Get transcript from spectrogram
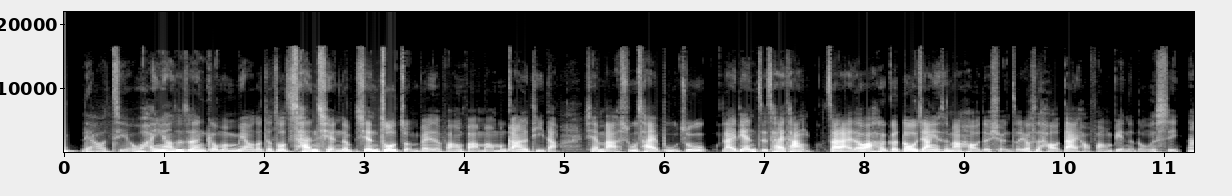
了解哇，营养师真的给我们妙到叫做餐前的先做准备的方法嘛。我们刚刚就提到，先把蔬菜补足，来点紫菜汤，再来的话喝个豆浆也是蛮好的选择，又是好带好方便的东西。那，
